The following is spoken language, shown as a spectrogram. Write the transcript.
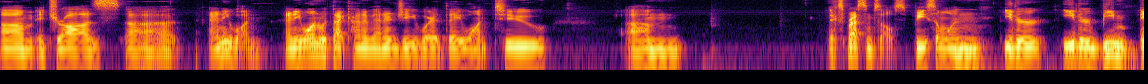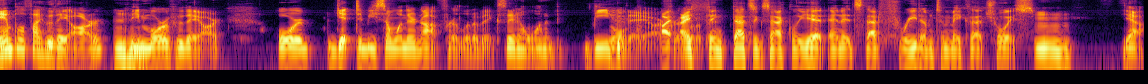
Um, it draws, uh, anyone, anyone with that kind of energy where they want to, um, express themselves, be someone Mm-hmm. either either be amplify who they are, be Mhm. more of who they are, or get to be someone they're not for a little bit because they don't want to be who Well, they are. I, for a I little think that's exactly it, and it's that freedom to make that choice. bit. Mhm. yeah,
